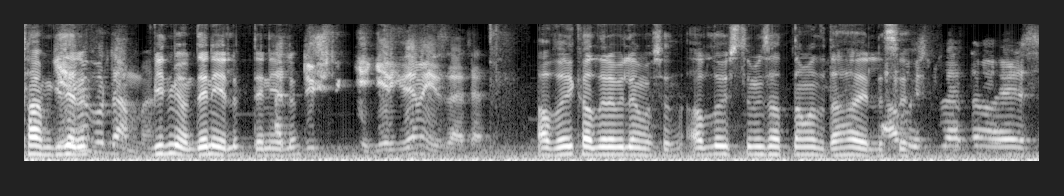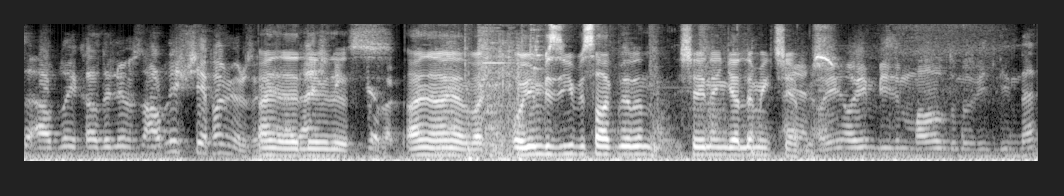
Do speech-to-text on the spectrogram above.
Tamam Geri gidelim. mi buradan mı? Bilmiyorum deneyelim Hadi deneyelim. düştük ya geri gidemeyiz zaten. Ablayı kaldırabiliyor musun? Abla üstümüze atlamadı daha hayırlısı. Abla üstüne atlama verirse ablayı kaldırıyor musun? Abla hiçbir şey yapamıyoruz. Aynen Yani. edebiliyoruz. Şey bak. Aynen aynen bak oyun bizim gibi salakların şeyini engellemek için Aynen, yapmış. oyun, oyun bizim mal olduğumuz bildiğinden.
